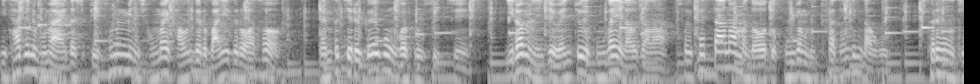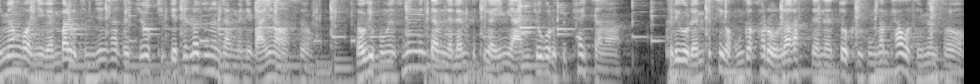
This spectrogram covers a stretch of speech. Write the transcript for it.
이 사진을 보면 알다시피 손흥민이 정말 가운데로 많이 들어와서 램프티를 끌고 온 걸 볼 수 있지. 이러면 이제 왼쪽에 공간이 나오잖아. 저기 패스 하나만 넣어도 공격 루트가 생긴다고. 그래서 김영건이 왼발로 김진수한테 쭉 깊게 찔러주는 장면이 많이 나왔어. 여기 보면 손흥민 때문에 램프티가 이미 안쪽으로 좁혀 있잖아. 그리고 램프티가 공격하러 올라갔을 때는 또 그 공간 파고 들면서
